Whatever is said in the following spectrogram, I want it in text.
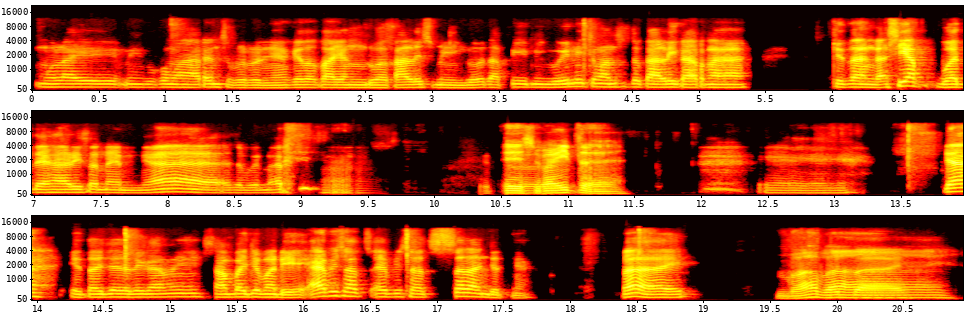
mulai minggu kemarin sebenarnya kita tayang dua kali seminggu tapi minggu ini cuma satu kali karena kita nggak siap buat di hari Seninnya sebenarnya. Eh, seperti itu. Ya, ya, ya. Ya, itu aja dari kami. Sampai jumpa di episode episode selanjutnya. Bye. Bye Goodbye. bye.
